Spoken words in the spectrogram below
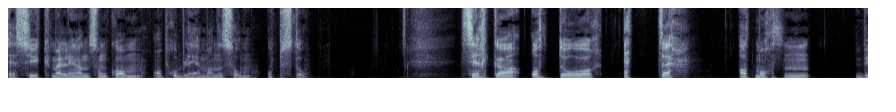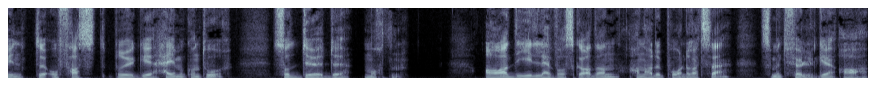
til sykemeldingene som kom og problemene som oppsto. Cirka åtte år etter at Morten begynte å fast bruke heimekontor, så døde Morten. Av de leverskadene han hadde pådratt seg som et følge av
